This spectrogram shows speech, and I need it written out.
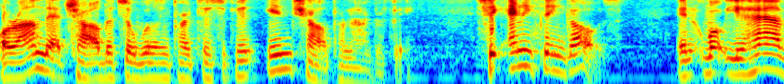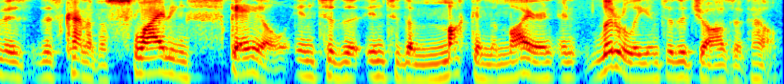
or on that child that's a willing participant in child pornography? See, anything goes. And what you have is this kind of a sliding scale into the into the muck and the mire, and, and literally into the jaws of hell.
